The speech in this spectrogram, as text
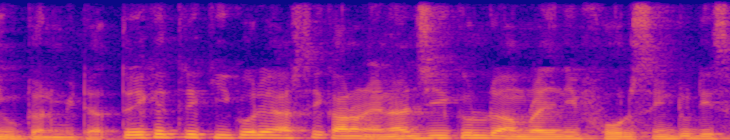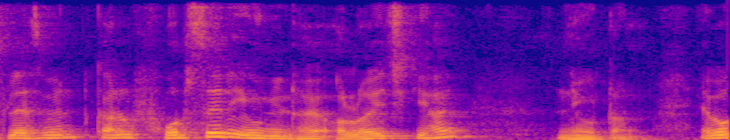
নিউটন মিটার। তো এক্ষেত্রে কী করে আসে কারণ এনার্জি ইকুয়াল টু আমরা জানি ফোর্স ইন্টু ডিসপ্লেসমেন্ট কারণ ফোর্সের ইউনিট হয় অলওয়েজ কী হয়? নিউটন। এবং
